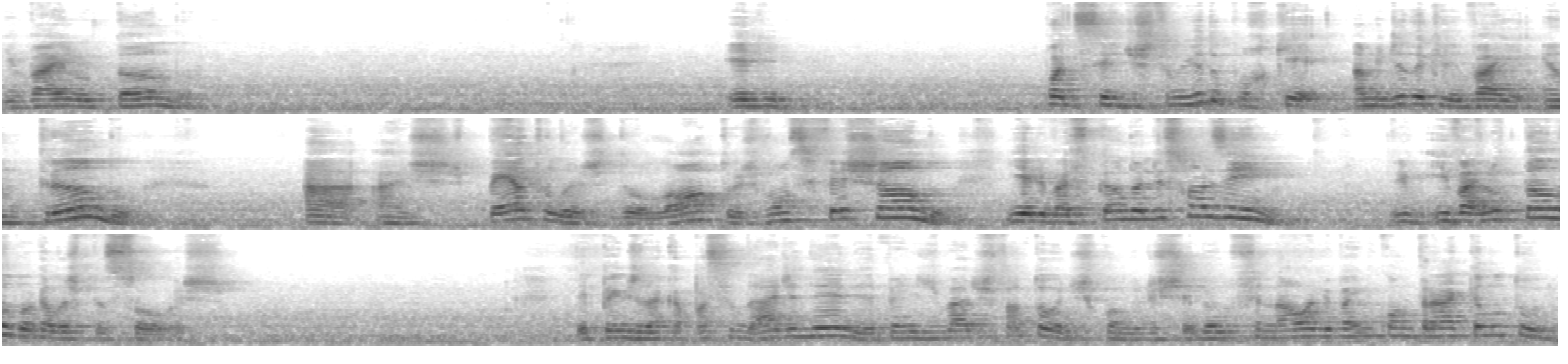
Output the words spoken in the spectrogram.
e vai lutando, ele pode ser destruído porque à medida que ele vai entrando, a, as pétalas do lótus vão se fechando e ele vai ficando ali sozinho e, e vai lutando com aquelas pessoas. Depende da capacidade dele, depende de vários fatores. Quando ele chega no final, ele vai encontrar aquilo tudo.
